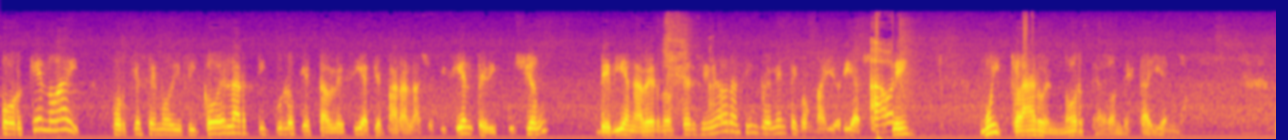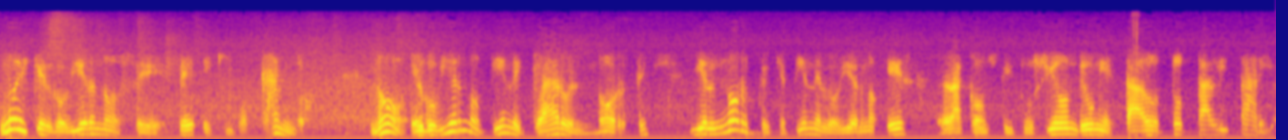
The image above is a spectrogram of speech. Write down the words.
¿Por qué no hay? Porque se modificó el artículo que establecía que para la suficiente discusión debían haber dos tercios y ahora simplemente con mayoría. Muy claro el norte a dónde está yendo. No es que el gobierno se esté equivocando, No, el gobierno tiene claro el norte y el norte que tiene el gobierno es la constitución de un Estado totalitario.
